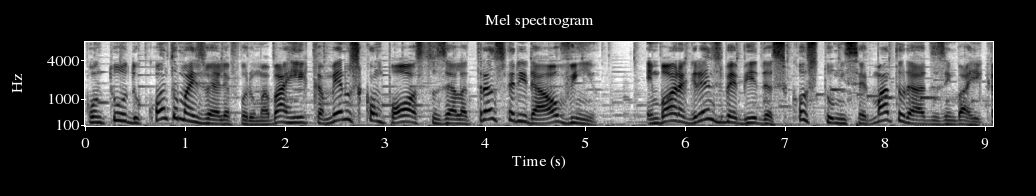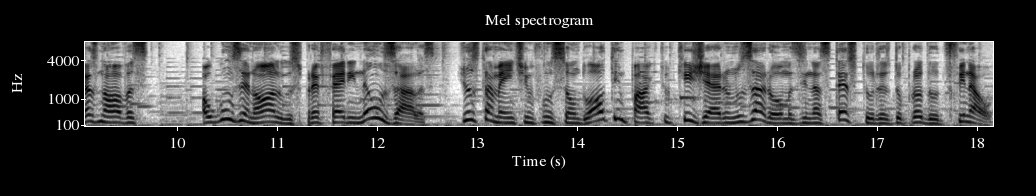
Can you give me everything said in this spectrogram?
Contudo, quanto mais velha for uma barrica, menos compostos ela transferirá ao vinho. Embora grandes bebidas costumem ser maturadas em barricas novas, alguns enólogos preferem não usá-las, justamente em função do alto impacto que geram nos aromas e nas texturas do produto final.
